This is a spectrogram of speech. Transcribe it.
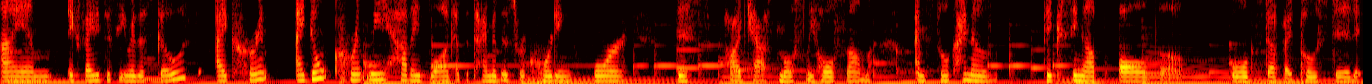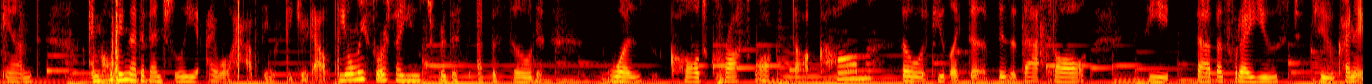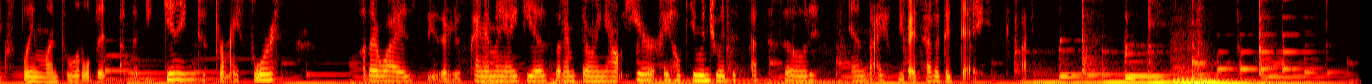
I am excited to see where this goes. I current I don't currently have a blog at the time of this recording for this podcast, mostly wholesome. I'm still kind of fixing up all the old stuff I posted, and I'm hoping that eventually I will have things figured out. The only source I used for this episode was called crosswalk.com. So if you'd like to visit that at all, see that that's what I used to kind of explain Lent a little bit at the beginning, just for my source. Otherwise, these are just kind of my ideas that I'm throwing out here. I hope you enjoyed this episode, and I hope you guys have a good day. Goodbye.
